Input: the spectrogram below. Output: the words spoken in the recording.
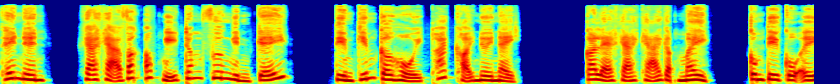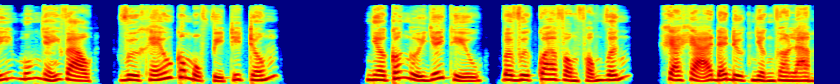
Thế nên, Khả Khả vắt óc nghĩ trăm phương nghìn kế, tìm kiếm cơ hội thoát khỏi nơi này. Có lẽ Khả Khả gặp may, công ty cô ấy muốn nhảy vào, vừa khéo có một vị trí trống. Nhờ có người giới thiệu và vượt qua vòng phỏng vấn, Khả Khả đã được nhận vào làm.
